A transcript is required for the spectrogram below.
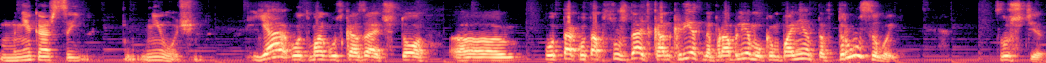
мне кажется, не очень. Я вот могу сказать, что э, вот так вот обсуждать конкретно проблему компонентов Трусовой, слушайте,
